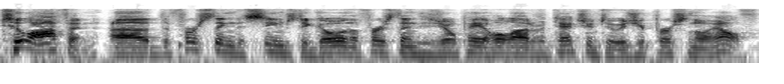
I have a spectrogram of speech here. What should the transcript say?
too often, uh, the first thing that seems to go and the first thing that you'll pay a whole lot of attention to is your personal health.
